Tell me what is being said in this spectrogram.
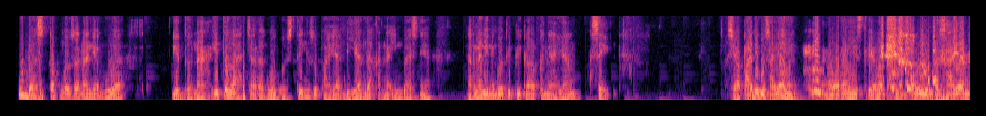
Udah stop nggak usah nanya gue gitu. Nah itulah cara gue ghosting supaya dia nggak kena imbasnya. Karena gini gue tipikal penyayang asik. Siapa aja gue sayang. Orang-orang istri orang gue gue sayang.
